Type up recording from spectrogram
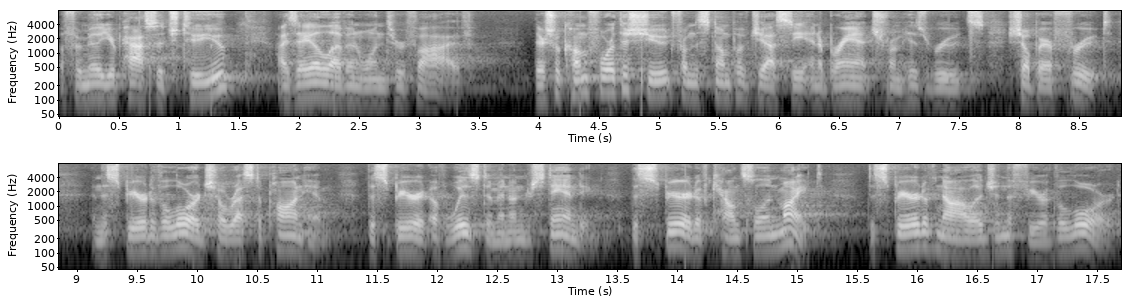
a familiar passage to you. Isaiah 11, 1 through 5. There shall come forth a shoot from the stump of Jesse, and a branch from his roots shall bear fruit. And the Spirit of the Lord shall rest upon him the Spirit of wisdom and understanding, the Spirit of counsel and might, the Spirit of knowledge and the fear of the Lord.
